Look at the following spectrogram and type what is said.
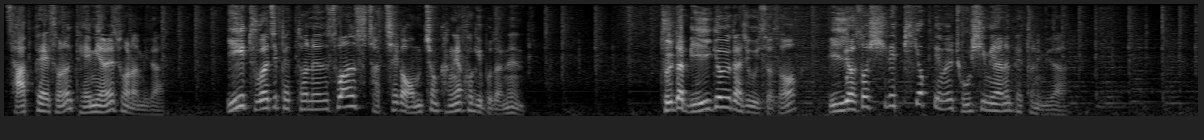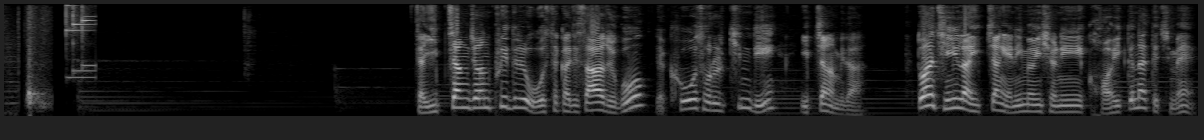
4패에서는 데미안을 소환합니다. 이 두 가지 패턴은 소환수 자체가 엄청 강력하기보다는 둘 다 밀격을 가지고 있어서 밀려서 실의 피격됨을 조심해야 하는 패턴입니다. 자, 입장 전 프리드를 5스택까지 쌓아주고 크오소를 킨 뒤 입장합니다. 또한 지닐라 입장 애니메이션이 거의 끝날 때쯤에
